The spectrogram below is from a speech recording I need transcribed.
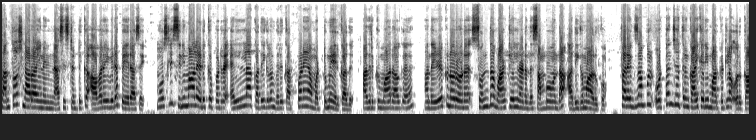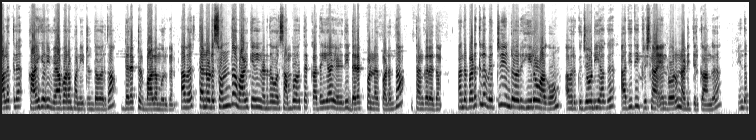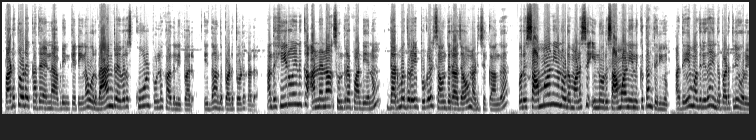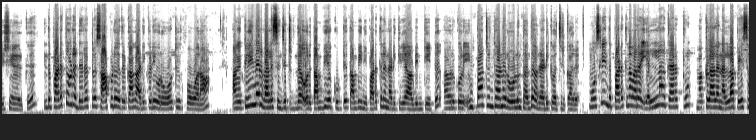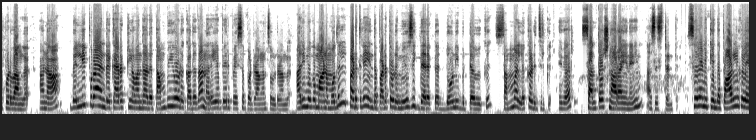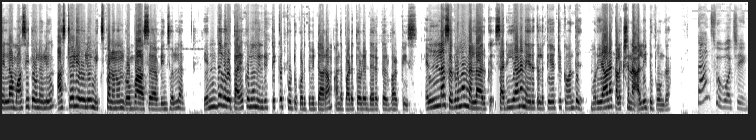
சந்தோஷ் நாராயணனின் அசிஸ்டண்ட்டுக்கு அவரை விட பேராசை. மோஸ்ட்லி சினிமால எடுக்கப்படுற எல்லா கதைகளும் வெறும் கற்பனையா மட்டுமே இருக்காது. அதற்கு மாறாக அந்த இயக்குனரோட சொந்த வாழ்க்கையில் நடந்த சம்பவம் தான் அதிகமா இருக்கும். ஃபார் எக்ஸாம்பிள் ஒட்டஞ்சத்திரம் காய்கறி மார்க்கெட்ல ஒரு காலத்துல காய்கறி வியாபாரம் பண்ணிட்டு இருந்தவர் தான் டைரக்டர் பாலமுருகன். அவர் தன்னோட சொந்த வாழ்க்கையில் நடந்த ஒரு சம்பவத்தை கதையா எழுதி டைரக்ட் பண்ண படம் தான் தங்கரதம். அந்த படத்துல வெற்றி என்ற ஒரு ஹீரோவாகவும் அவருக்கு ஜோடியாக அதிதி கிருஷ்ணா என்பவரும் நடித்திருக்காங்க. இந்த படத்தோட கதை என்ன அப்படின்னு கேட்டீங்கன்னா ஒரு வேன் டிரைவர் ஸ்கூல் பொண்ணு காதலிப்பாரு. இதுதான் அந்த படத்தோட கதை. அந்த ஹீரோயினுக்கு அண்ணனா சுந்தர பாண்டியனும் தர்மதுரை புகழ் சவுந்தரராஜாவும் நடிச்சிருக்காங்க. ஒரு சாமானியனோட மனசு இன்னொரு சாமானியனுக்கு தான் தெரியும். அதே மாதிரி தான் இந்த படத்துலயும் ஒரு விஷயம் இருக்கு. இந்த படத்தோட டைரக்டர் சாப்பிடுவதற்காக அடிக்கடி ஒரு ஹோட்டலுக்கு போவாராம். அங்க கிளீனர் வேலை செஞ்சுட்டு இருந்த ஒரு தம்பியை கூப்பிட்டு தம்பி நீ படத்துல நடிக்கிறியா? அப்படின்னு கேட்டு அவருக்கு ஒரு இம்பார்ட்டன்டான ரோலும் தந்து அவர் நடிக்க வச்சிருக்காரு. மோஸ்ட்லி இந்த படத்துல வர எல்லா கேரக்டரும் மக்களால நல்லா பேசப்படுவாங்க. ஆனா வெள்ளிப்புறா என்ற கேரக்டர்ல வந்து அந்த தம்பியோட கதை தான் நிறைய பேர் பேசப்படுறாங்கன்னு சொல்றாங்க. அறிமுகமான முதல் படத்திலே இந்த படத்தோட மியூசிக் டைரக்டர் டோனி பிட்டவுக்கு செம்ம கடிச்சிருக்கு அடிச்சிருக்கு. இவர் சந்தோஷ் நாராயணனின் அசிஸ்டன்ட் சார் எனக்கு இந்த பாடல்களை எல்லாம் மாசிட்டோனிலையும் ஆஸ்திரேலியாவிலையும் மிக்ஸ் பண்ணணும்னு ரொம்ப ஆசை அப்படின்னு சொல்ல எந்தவித தயக்கமும் இன்றி டிக்கெட் போட்டு கொடுத்து விட்டாராம் அந்த படத்தோட டைரக்டர் வர்கீஸ். எல்லா சகுனமும் நல்லா இருக்கு. சரியான நேரத்துல தியேட்டருக்கு வந்து முறையான கலெக்ஷனை அள்ளிட்டு போங்க. தேங்க்ஸ் ஃபார் வாட்சிங்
